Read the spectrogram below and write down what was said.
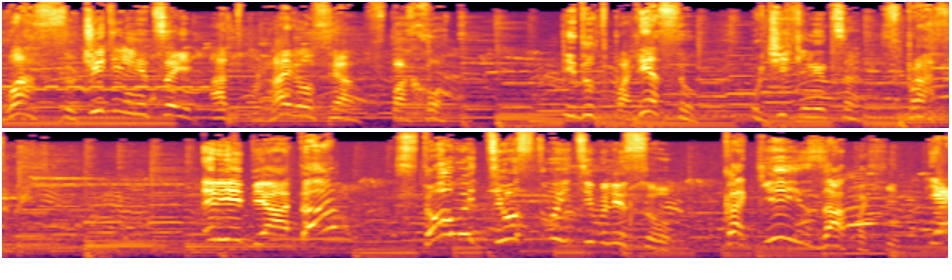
Класс с учительницей отправился в поход. Идут по лесу, учительница спрашивает. Ребята, что вы чувствуете в лесу? Какие запахи? Я,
